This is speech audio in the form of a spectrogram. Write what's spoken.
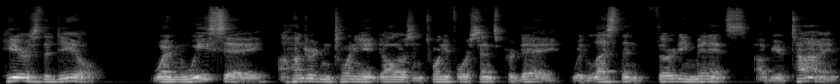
Here's the deal. When we say $128.24 per day with less than 30 minutes of your time,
